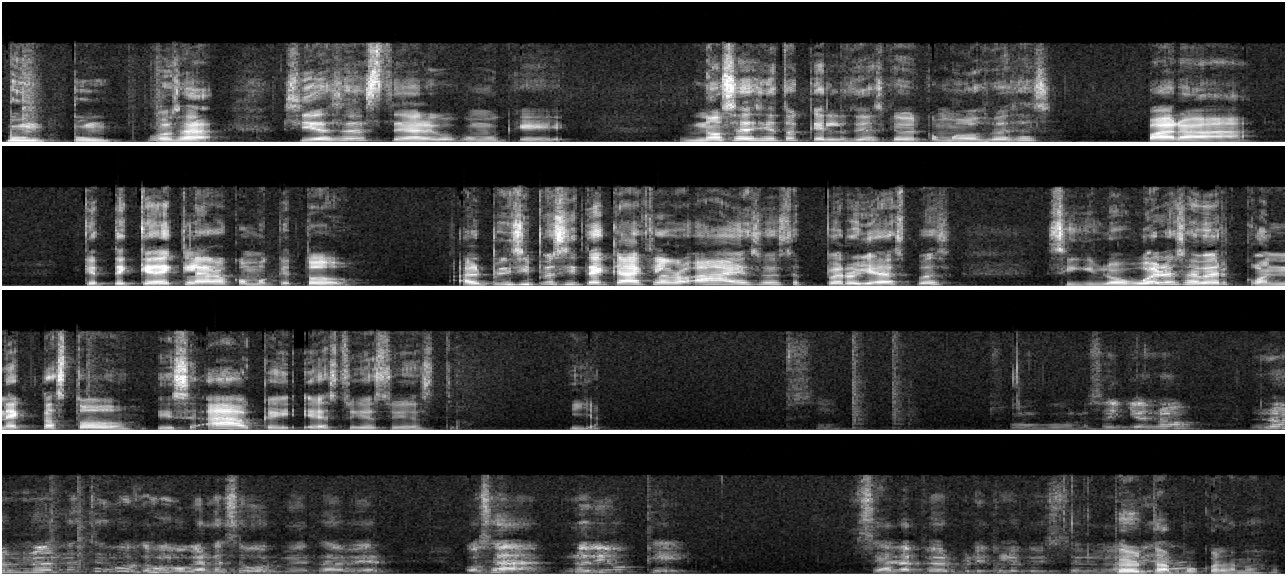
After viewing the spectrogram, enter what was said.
pum, pum. O sea, sí es este algo como que, no sé, siento que lo tienes que ver como dos veces para que te quede claro como que todo. Al principio sí te queda claro, ah, eso, eso, pero ya después, si lo vuelves a ver, conectas todo. Y dices, ah, ok, esto y esto y esto. Y ya. Sí, supongo, no sé, yo no, no, no, no tengo como ganas de volverla a ver. O sea, no digo que sea la peor película que he visto en la Pero vida. tampoco a lo mejor.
